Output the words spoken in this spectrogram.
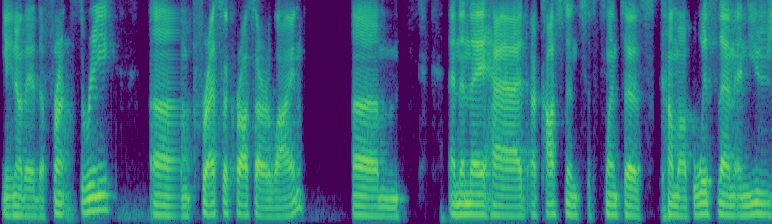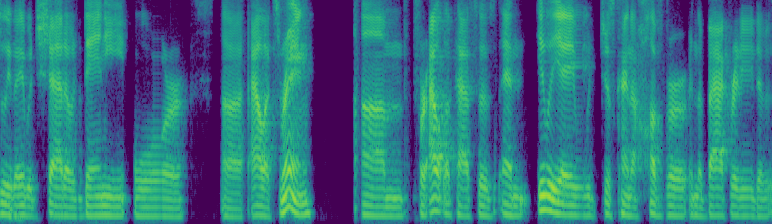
you know, they had the front three um, press across our line. Um, and then they had Acosta and Cifuentes come up with them, and usually they would shadow Danny or uh, Alex Ring um, for outlet passes, and Ilie would just kind of hover in the back, ready to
